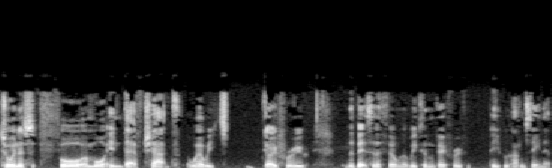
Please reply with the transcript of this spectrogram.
join us for a more in-depth chat where we go through the bits of the film that we couldn't go through for people who haven't seen it.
